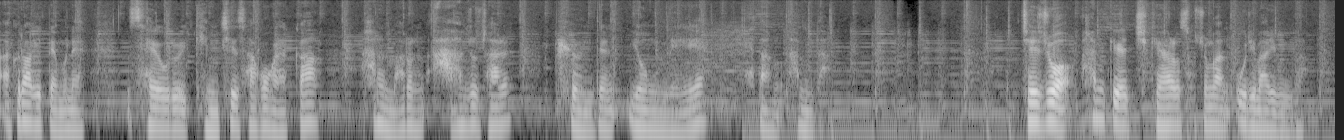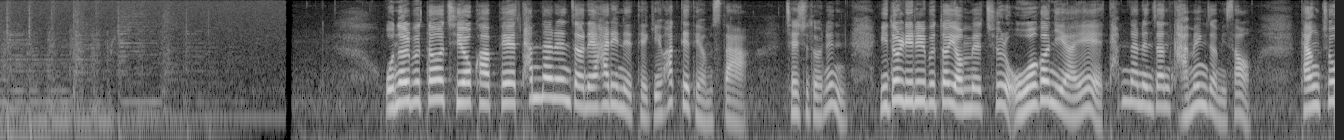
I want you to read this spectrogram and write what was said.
아, 그러하기 때문에 새우를 김치 사고 갈까 하는 말은 아주 잘 표현된 용례에 해당합니다. 제주어 함께 지켜야 할 소중한 우리말입니다. 오늘부터 지역 화폐 탐나는 전의 할인 혜택이 확대되었습니다. 제주도는 이달 1일부터 연매출 5억 원 이하의 탐나는 전 가맹점에서 당초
